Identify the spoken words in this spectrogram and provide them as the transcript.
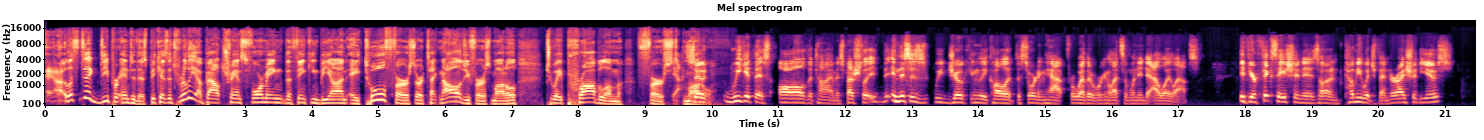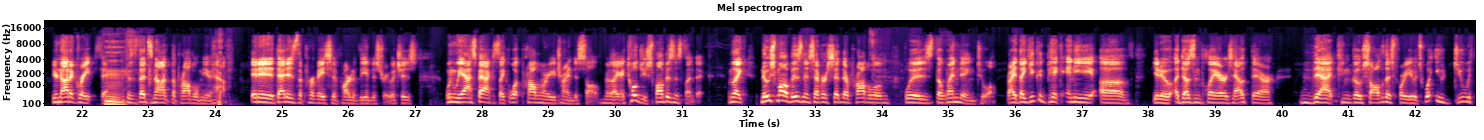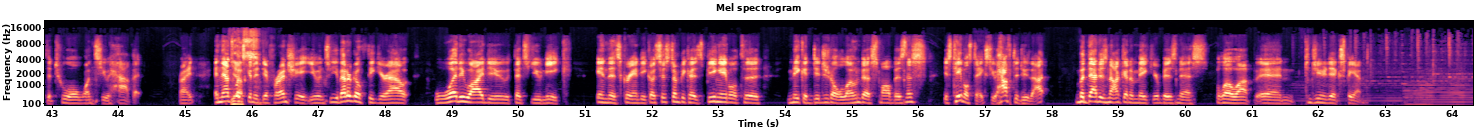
uh, let's dig deeper into this because it's really about transforming the thinking beyond a tool first or a technology first model to a problem first yeah, model. So we get this all the time, especially, and this is, we jokingly call it the sorting hat for whether we're going to let someone into Alloy Labs if your fixation is on tell me which vendor I should use, you're not a great fit because mm. that's not the problem you have. It is that is the pervasive part of the industry, which is when we ask back, it's like, what problem are you trying to solve? And they're like, I told you, small business lending. I'm like, no small business ever said their problem was the lending tool, right? Like you could pick any of you know a dozen players out there that can go solve this for you. It's what you do with the tool once you have it, right? and that's yes. what's going to differentiate you. And so you better go figure out what do i do that's unique in this grand ecosystem? Because being able to make a digital loan to a small business is table stakes. You have to do that. But that is not going to make your business blow up and continue to expand.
